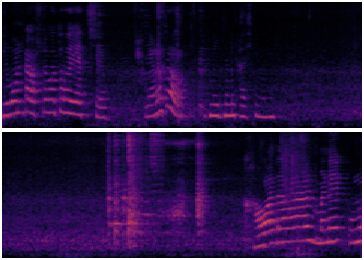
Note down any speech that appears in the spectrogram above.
জীবনটা অষ্টগত হয়ে যাচ্ছে, জানো তো? মিট নামি খাস নি মানে খাওয়া দাওয়ার মানে কোনো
